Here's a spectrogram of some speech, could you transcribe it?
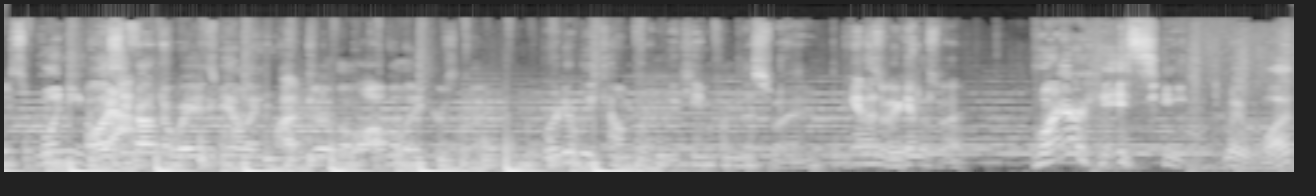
It's pointing Unless back. you found a way to get like under the lava lake or something. Where did we come from? We came from this way. We came this way, we came this way. Where is he? Wait, what?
